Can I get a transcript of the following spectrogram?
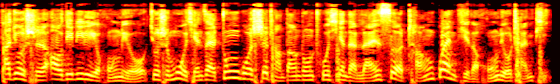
它就是奥地利红牛，就是目前在中国市场当中出现的蓝色长罐体的红牛产品。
